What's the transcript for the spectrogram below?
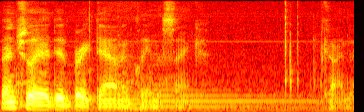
Eventually I did break down and clean the sink. Kinda.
